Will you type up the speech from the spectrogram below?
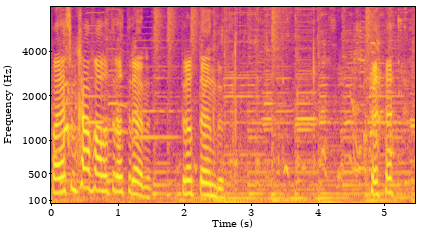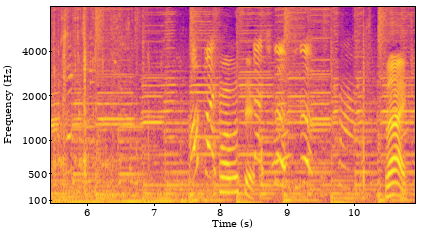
Parece um cavalo trotando. Trotando. Opa! Como você? Tá, de novo, de novo. Vai. Tá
